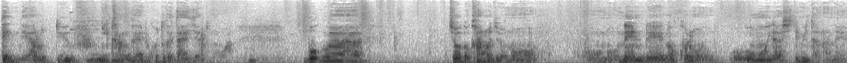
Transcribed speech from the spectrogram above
点であるっていうふうに考えることが大事だと思うわ。僕はちょうど彼女のこの年齢の頃を思い出してみたらね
